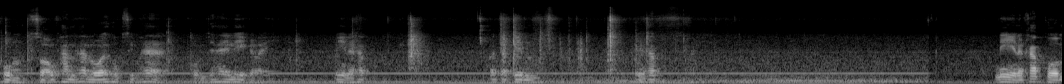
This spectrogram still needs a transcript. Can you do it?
คม 2565 ผมจะให้เลขอะไร นี่นะครับ ก็จะเป็นนี่ครับ นี่นะครับผม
